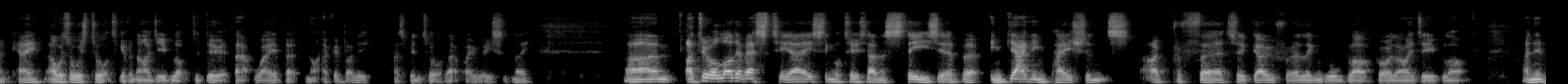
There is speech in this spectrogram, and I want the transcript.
Okay, I was always taught to give an ID block to do it that way, but not everybody has been taught that way recently. Um, I do a lot of STA, single tooth anesthesia, but in gagging patients, I prefer to go for a lingual block or an ID block. And if,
